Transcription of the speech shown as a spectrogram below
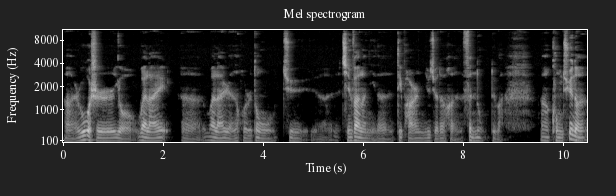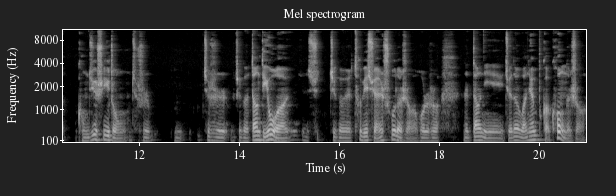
啊。如果是有外来呃外来人或者动物去呃侵犯了你的地盘，你就觉得很愤怒，对吧？嗯，恐惧呢？恐惧是一种，就是嗯，就是这个当敌我这个特别悬殊的时候，或者说。当你觉得完全不可控的时候，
